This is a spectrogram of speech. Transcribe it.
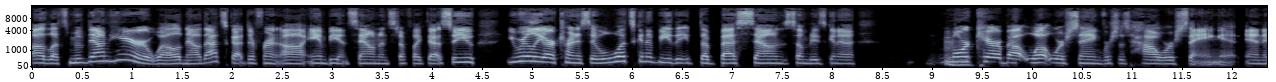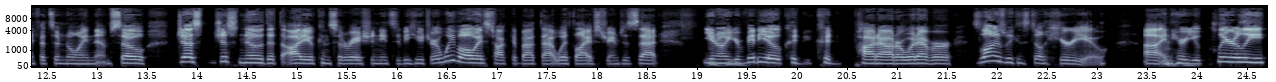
Uh, let's move down here. Well, now that's got different uh, ambient sound and stuff like that. So you you really are trying to say, well, what's going to be the the best sound somebody's going to more mm-hmm. care about what we're saying versus how we're saying it and if it's annoying them so just just know that the audio consideration needs to be huge and we've always talked about that with live streams is that you know mm-hmm. your video could could pot out or whatever as long as we can still hear you uh, and mm-hmm. hear you clearly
